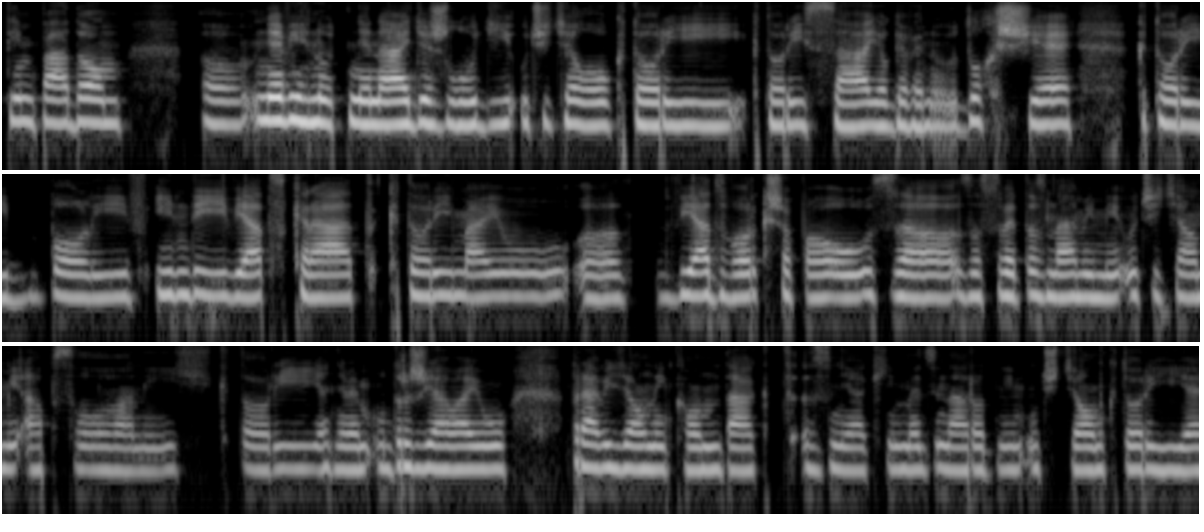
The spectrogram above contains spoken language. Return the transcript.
Tým pádom nevyhnutne nájdeš ľudí, učiteľov, ktorí, ktorí sa joge venujú dlhšie, ktorí boli v Indii viackrát, ktorí majú viac workshopov s, so svetoznámymi učiteľmi absolvovaných, ktorí, ja neviem, udržiavajú pravidelný kontakt s nejakým medzinárodným učiteľom, ktorý je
